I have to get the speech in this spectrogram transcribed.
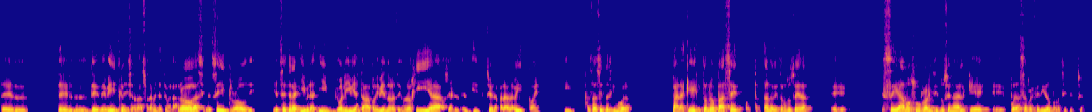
del, de, Bitcoin y se hablaba solamente del tema de las drogas y del Silk Road y, etcétera, y, Bolivia estaba prohibiendo la tecnología, o sea, el, la palabra Bitcoin y cosas así, entonces dijimos, bueno, para que esto no pase, o tratando de que esto no suceda, eh, seamos un rol institucional que eh, pueda ser referido por las instituciones.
